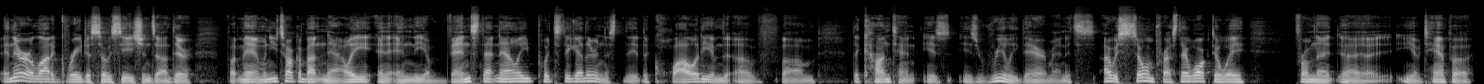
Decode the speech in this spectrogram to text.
and there are a lot of great associations out there. But man, when you talk about NALI and, and the events that NALI puts together and the, the quality of the, of um, the content is is really there, man. It's I was so impressed. I walked away from that uh, you know Tampa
